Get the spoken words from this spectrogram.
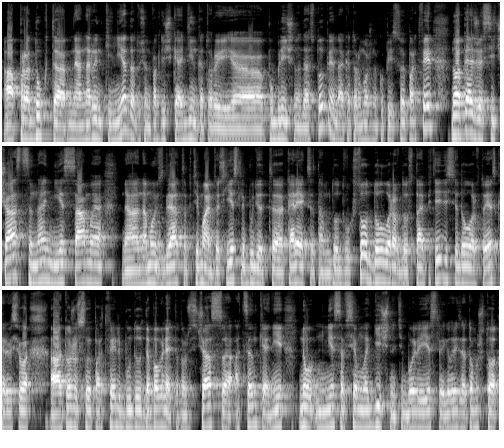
а, продукта на рынке нет, да, то есть он фактически один, который публично доступен, да, который можно купить в свой портфель, но опять же, же сейчас цена не самая, а, на мой взгляд, оптимальная. То есть если будет э, коррекция там до 200 долларов, до 150 долларов, то я, скорее всего, а, тоже в свой портфель буду добавлять, потому что сейчас э, оценки, они ну, не совсем логичны, тем более если говорить о том, что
